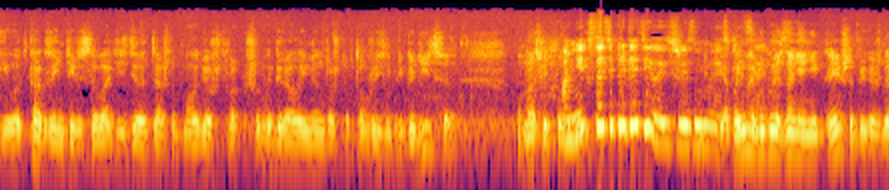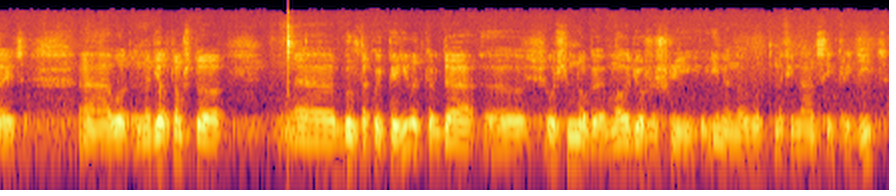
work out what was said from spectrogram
И вот как заинтересовать и сделать так, чтобы молодежь выбирала именно то, что в том жизни пригодится, у нас ведь... А мне, кстати, пригодилось в жизни моя Я понимаю, любые знания, они, конечно, пригождаются. А, вот. Но дело в том, что э, был такой период, когда э, очень много молодежи шли именно вот на финансы и кредит,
